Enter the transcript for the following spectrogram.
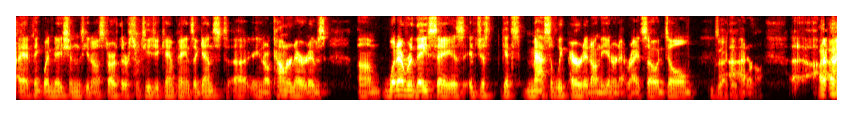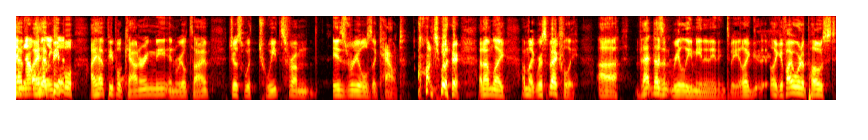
I think when nations, you know, start their strategic campaigns against, uh, you know, counter narratives um, whatever they say is it just gets massively parroted on the internet, right? So until exactly, I, I don't know. Uh, I, I, have, I have people to... I have people countering me in real time just with tweets from Israel's account on Twitter, and I'm like, I'm like, respectfully, uh, that doesn't really mean anything to me. Like, like if I were to post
